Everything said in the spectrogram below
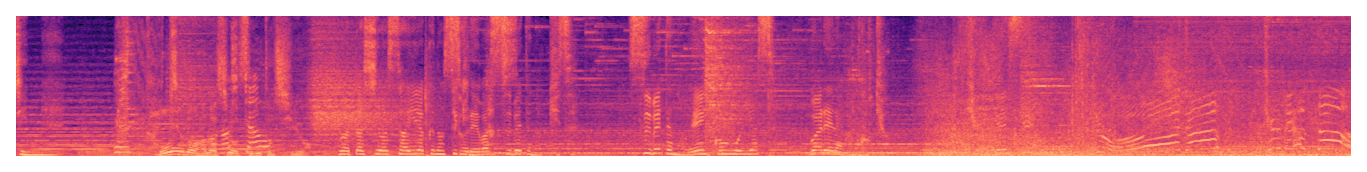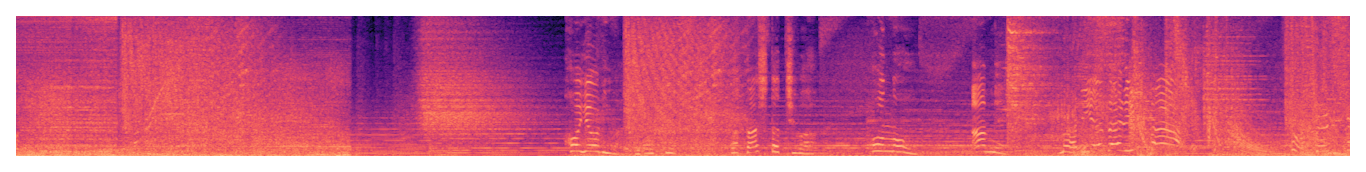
神明。王の話をするとしよう。私は最悪の責それは全ての傷。全ての怨恨を癒す。我らが故郷。決言せよ。ロードキャメロット子よりは地獄。私たちは炎雨マリアダリスター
